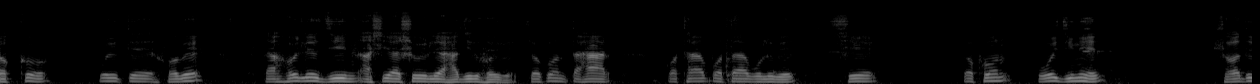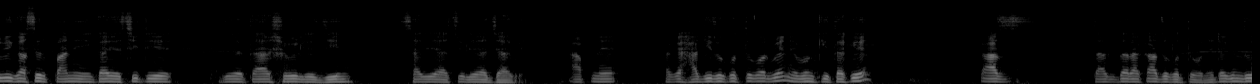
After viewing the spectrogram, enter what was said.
লক্ষ্য করিতে হবে তাহলে জিন আসিয়া শরীরে হাজির হইবে। যখন তাহার কথা পথা বলিবে, সে তখন ওই জিনের সহদেবী গাছের পানি গায়ে ছিটিয়ে দিলে তার শরীরে জিন সারিয়া চলিয়া যাবে আপনি তাকে হাজিরও করতে পারবেন এবং কি তাকে কাজ তার দ্বারা কাজও করতে পারেন এটা কিন্তু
